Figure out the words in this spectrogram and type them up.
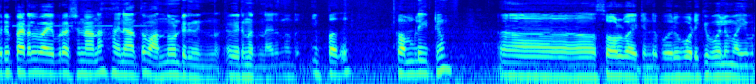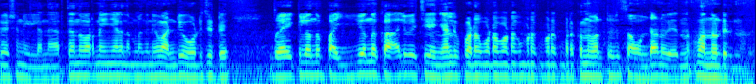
ഒരു പെഡൽ വൈബ്രേഷൻ ആണ് അതിനകത്ത് വന്നുകൊണ്ടിരുന്ന വരുന്നിട്ടുണ്ടായിരുന്നത് ഇപ്പം അത് കംപ്ലീറ്റും സോൾവ് ആയിട്ടുണ്ട്. ഇപ്പോൾ ഒരു പൊടിക്ക് പോലും വൈബ്രേഷൻ ഇല്ല. നേരത്തെ എന്ന് പറഞ്ഞു കഴിഞ്ഞാൽ നമ്മളിങ്ങനെ വണ്ടി ഓടിച്ചിട്ട് ബ്രേക്കിലൊന്ന് പയ്യൊന്ന് കാൽ വെച്ച് കഴിഞ്ഞാൽ പട പട പടക്ക് പടക്ക് പടക്ക് പടക്കെന്ന് പറഞ്ഞിട്ടൊരു സൗണ്ടാണ് വരുന്നത് വന്നുകൊണ്ടിരുന്നത്.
